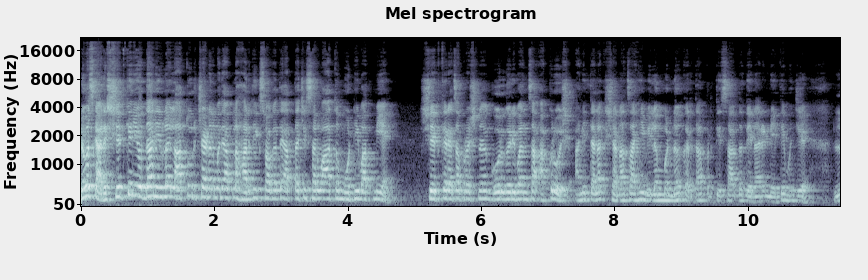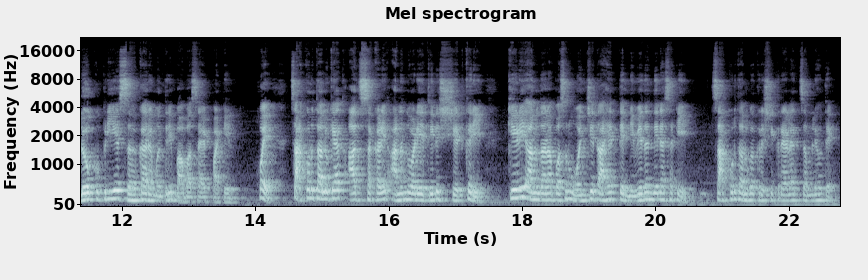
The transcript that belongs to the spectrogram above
नमस्कार शेतकरी योद्धा न्यूजला लातूर चॅनलमध्ये आपलं हार्दिक स्वागत आहे. आत्ताची सर्वात मोठी बातमी आहे. शेतकऱ्याचा प्रश्न गोरगरिबांचा आक्रोश आणि त्याला क्षणाचाही विलंब न करता प्रतिसाद देणारे नेते म्हणजे लोकप्रिय सहकार मंत्री बाबासाहेब पाटील. होय चाकूर तालुक्यात आज सकाळी आनंदवाडी येथील शेतकरी केळी अनुदानापासून वंचित आहेत ते निवेदन देण्यासाठी चाकूर तालुका कृषी कार्यालयात जमले होते.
